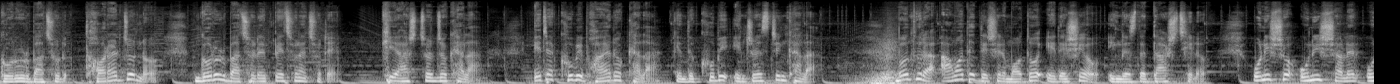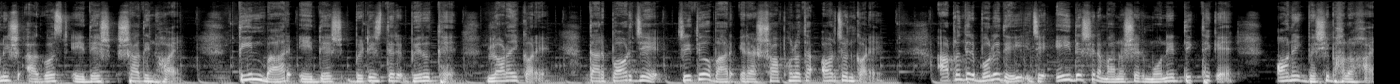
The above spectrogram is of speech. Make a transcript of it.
গরুর বাছুর ধরার জন্য গরুর বাছুরের পেছনে ছুটে। কি আশ্চর্য খেলা! এটা খুবই ভয়ানক খেলা, কিন্তু খুবই ইন্টারেস্টিং খেলা। বন্ধুরা, আমাদের দেশের মতো এদেশেও ইংরেজদের দাস ছিল। উনিশশো উনিশ সালের উনিশ আগস্ট এই দেশ স্বাধীন হয়। তিনবার এই দেশ ব্রিটিশদের বিরুদ্ধে লড়াই করে। তারপর যে তৃতীয়বার এরা সফলতা অর্জন করে। আপনাদের বলে দিই যে এই দেশের মানুষের মনের দিক থেকে অনেক বেশি ভালো হয়।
